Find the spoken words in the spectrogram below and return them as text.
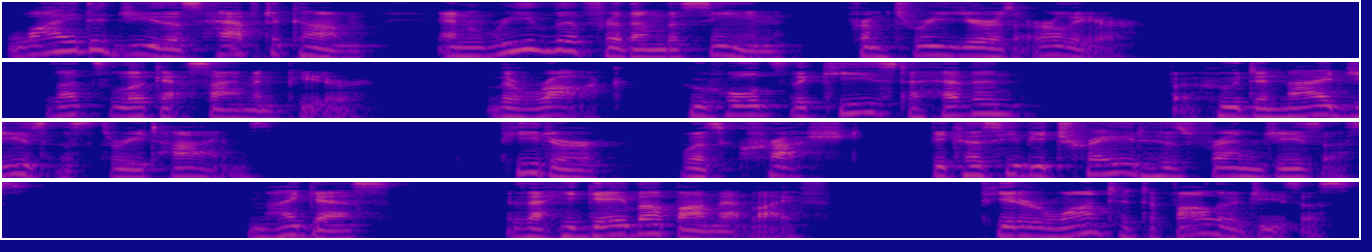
Why did Jesus have to come and relive for them the scene from three years earlier? Let's look at Simon Peter, the rock who holds the keys to heaven, but who denied Jesus three times. Peter was crushed because he betrayed his friend Jesus. My guess is that he gave up on that life. Peter wanted to follow Jesus.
